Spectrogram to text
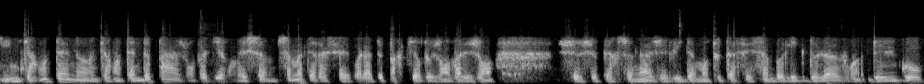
une quarantaine, une quarantaine de pages, on va dire. Mais ça, ça m'intéressait, voilà, de partir de Jean Valjean, ce, ce personnage évidemment tout à fait symbolique de l'œuvre de Hugo.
